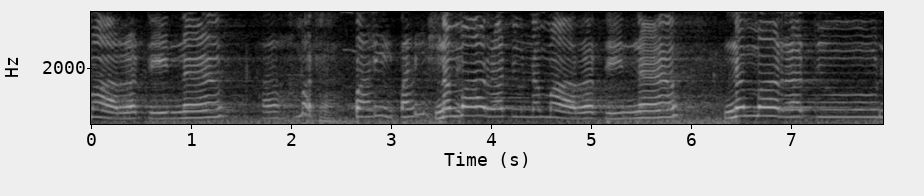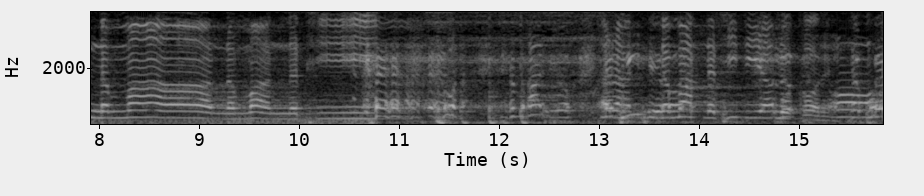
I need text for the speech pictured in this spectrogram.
မရတေနံမှတ်ထားပါဠိပါဠိနမရတုနမရတေနံနမရတုနမနမနတိပါဠိရောအဲ့ဒါနတိတွေနရောမနတိတရားလို့ခေါ်တယ်နပွဲ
